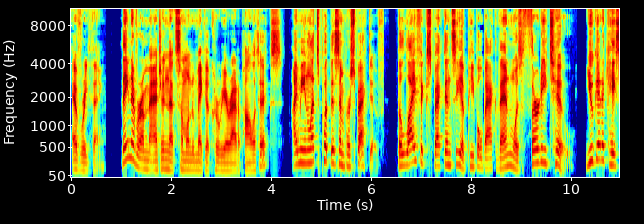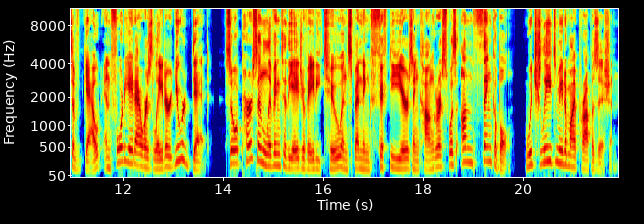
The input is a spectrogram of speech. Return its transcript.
everything. They never imagined that someone would make a career out of politics. I mean, let's put this in perspective. The life expectancy of people back then was 32. You get a case of gout, and 48 hours later, you were dead. So, a person living to the age of 82 and spending 50 years in Congress was unthinkable. Which leads me to my proposition.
